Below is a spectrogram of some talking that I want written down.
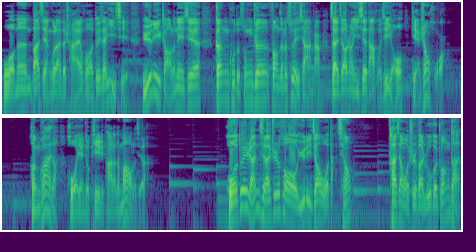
我们把捡过来的柴火堆在一起，余力找了那些干枯的松针放在了最下面，再浇上一些打火机油，点上火。很快的，火焰就噼里啪啦的冒了起来。火堆燃起来之后，余力教我打枪，他向我示范如何装弹，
